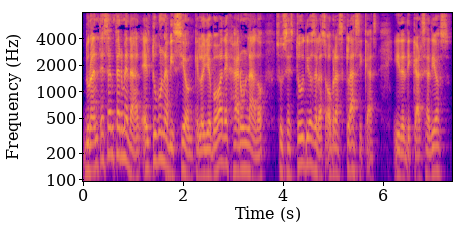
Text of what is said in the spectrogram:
Durante esa enfermedad, él tuvo una visión que lo llevó a dejar a un lado sus estudios de las obras clásicas y dedicarse a Dios.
